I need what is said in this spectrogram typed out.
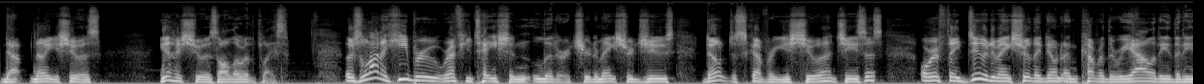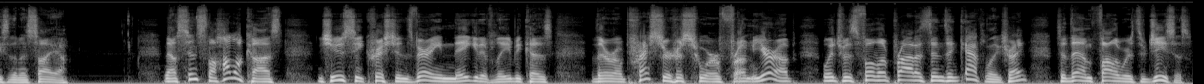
no, no Yeshuas. Yeshuas all over the place. There's a lot of Hebrew refutation literature to make sure Jews don't discover Yeshua, Jesus, or if they do, to make sure they don't uncover the reality that he's the Messiah. Now, since the Holocaust, Jews see Christians very negatively because their oppressors were from Europe, which was full of Protestants and Catholics, right? To them, followers of Jesus.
